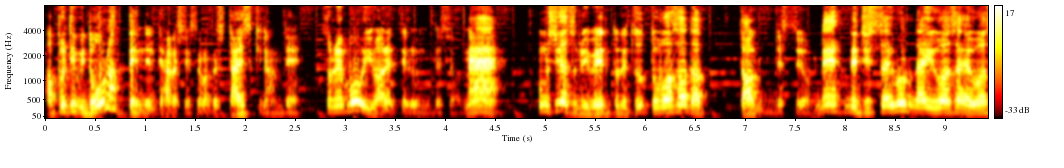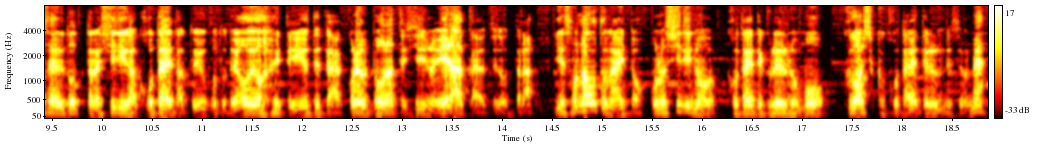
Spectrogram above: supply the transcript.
Apple TV どうなってんねんって話ですね。私大好きなんで。それも言われてるんですよね。この4月のイベントでずっと噂だったんですよね。で実際問題噂や噂や言うとったらシリが答えたということでおいおい って言ってた。これをどうなってシリのエラーかよって言っとったらいやそんなことないと。このシリの答えてくれるのも詳しく答えてるんですよね。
